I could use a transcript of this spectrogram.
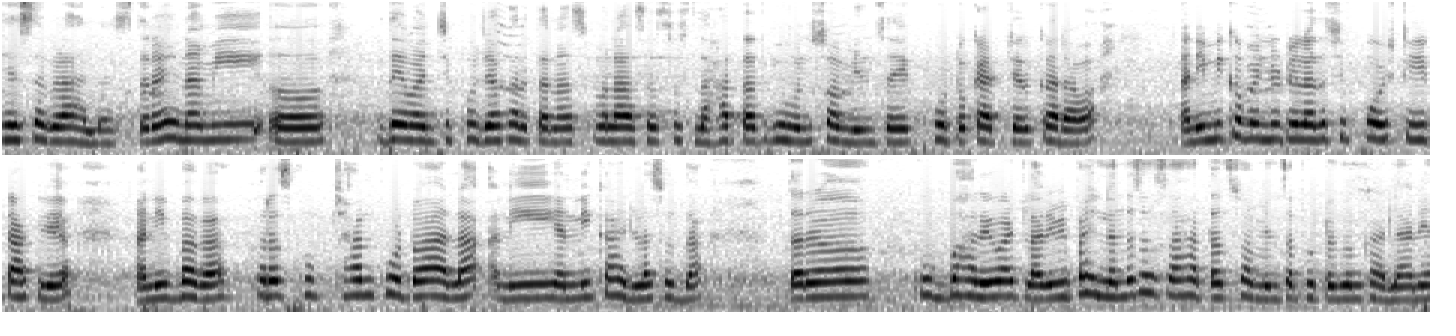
हे सगळं आलंच. तर हे ना मी देवांची पूजा करतानाच मला असं सुचलं. हातात घेऊन स्वामींचा एक फोटो कॅप्चर करावा. आणि मी कम्युनिटीला तशी पोस्टही टाकली आणि बघा खरंच खूप छान फोटो आला आणि यांनी काढलासुद्धा तर खूप भारी वाटला आणि मी पहिल्यांदाच असा हातात स्वामींचा फोटो घेऊन काढला आणि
